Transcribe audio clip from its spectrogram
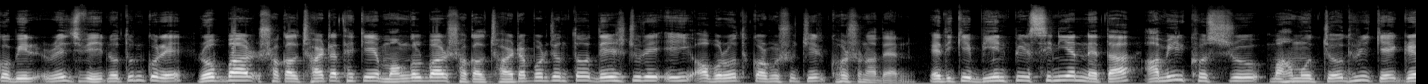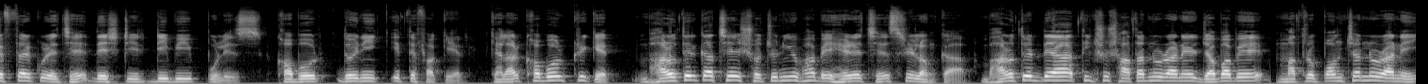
কবির রিজভি নতুন করে রোববার সকাল ছয়টা থেকে মঙ্গলবার সকাল ছয়টা পর্যন্ত দেশ জুড়ে এই অবরোধ কর্মসূচির ঘোষণা দেন। এদিকে বিএনপির সিনিয়র নেতা আমির খসরু মাহমুদ চৌধুরীকে গ্রেফতার করেছে দেশটির ডিবি পুলিশ। খবর দৈনিক ইত্তেফাকের। খেলার খবর, ক্রিকেট। ভারতের কাছে শোচনীয়ভাবে হেরেছে শ্রীলঙ্কা। ভারতের দেয়া তিনশো সাতান্ন রানের জবাবে মাত্র পঞ্চান্ন রানেই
